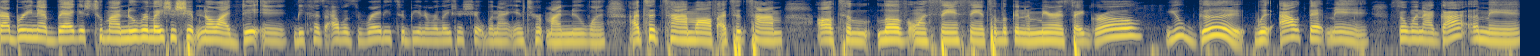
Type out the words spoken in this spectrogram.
I bring that baggage to my new relationship? No, I didn't because I was ready to be in a relationship when I entered my new one. I took time off. I took time off to love on San San, to look in the mirror and say, girl, you good without that man. So when I got a man,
